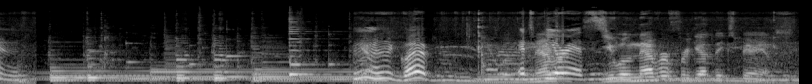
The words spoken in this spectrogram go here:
This hmm, is good. It's never, purest. You will never forget the experience.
